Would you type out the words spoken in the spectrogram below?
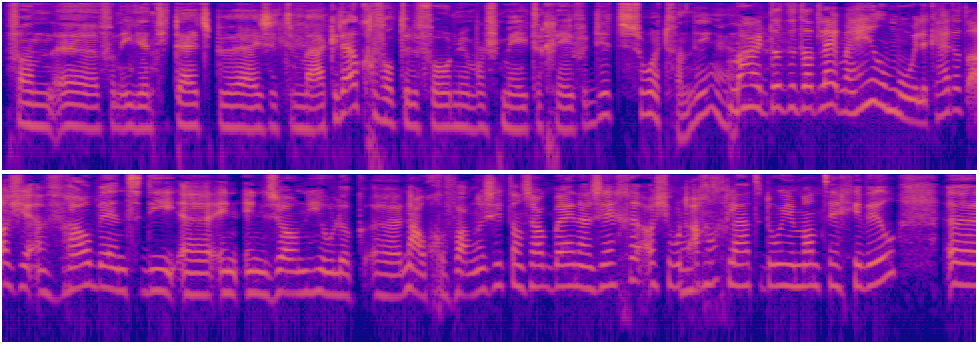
van, uh, van identiteitsbewijzen te maken. In elk geval telefoonnummers mee te geven. Dit soort van dingen. Maar dat, dat lijkt me heel moeilijk. Hè? Dat als je een vrouw bent die uh, in, in zo'n huwelijk nou, gevangen zit... dan zou ik bijna zeggen als je wordt uh -huh. achtergelaten door je man tegen je wil. Uh,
